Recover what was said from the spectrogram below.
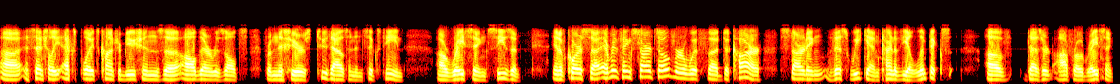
Uh, essentially, exploits, contributions, uh, all their results from this year's 2016 racing season. And of course, everything starts over with Dakar starting this weekend, kind of the Olympics of desert off road racing.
